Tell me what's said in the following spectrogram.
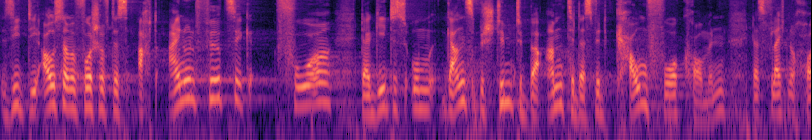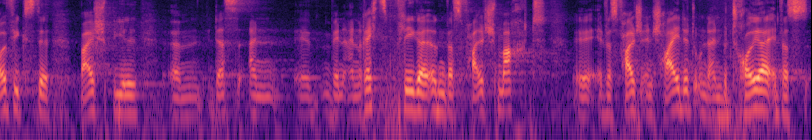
sieht die Ausnahmevorschrift des 841 vor. Da geht es um ganz bestimmte Beamte. Das wird kaum vorkommen. Das vielleicht noch häufigste Beispiel, ähm, dass ein, äh, wenn ein Rechtspfleger irgendwas falsch macht, äh, etwas falsch entscheidet und ein Betreuer etwas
